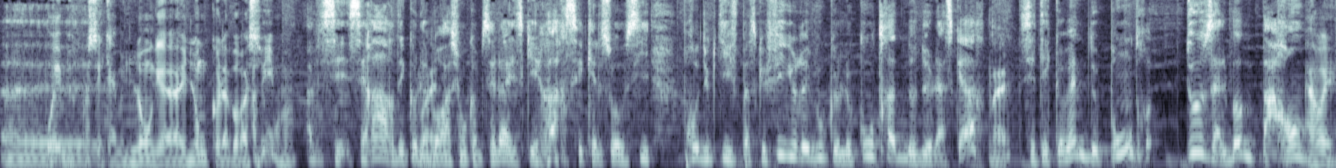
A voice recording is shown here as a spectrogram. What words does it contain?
euh, oui, mais c'est quand même une longue, une longue collaboration. Ah, hein. ah c'est rare des collaborations comme celle-là, et ce qui est rare, c'est qu'elles soient aussi productives. Parce que figurez-vous que le contrat de nos deux Lascar, c'était quand même de pondre deux albums par an. Ah ouais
